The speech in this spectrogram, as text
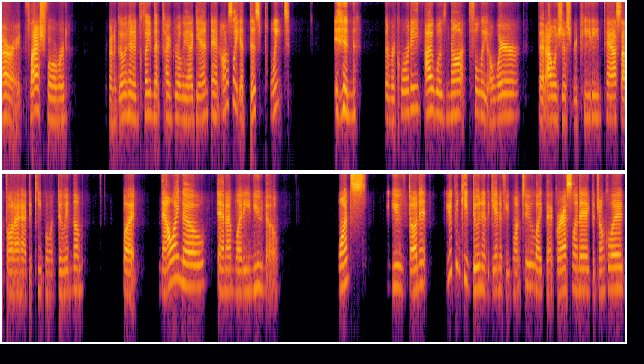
Alright, flash forward. We're going to go ahead and claim that Tigrelia again. And honestly, at this point in the recording, I was not fully aware that I was just repeating tasks. I thought I had to keep on doing them. But now I know, and I'm letting you know. Once you've done it, you can keep doing it again if you want to, like that grassland egg, the jungle egg.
